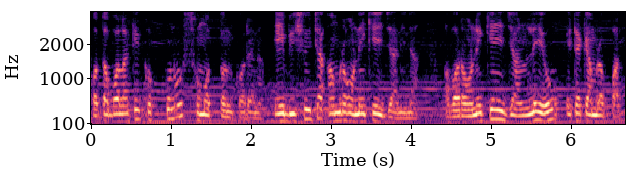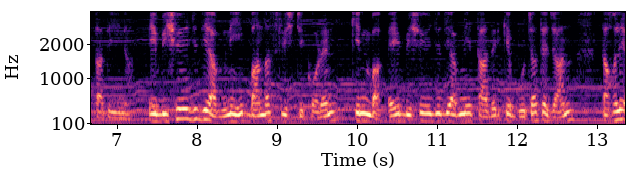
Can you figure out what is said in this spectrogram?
কথা বলাকে কখনো সমর্থন করে না। এই বিষয়টা আমরা অনেকেই জানি না। আবার অনেকেই জানলেও এটাকে আমরা পাত্তা দিই না। এই বিষয়ে যদি আপনি বান্দা সৃষ্টি করেন কিংবা এই বিষয়ে যদি আপনি তাদেরকে বোঝাতে যান, তাহলে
